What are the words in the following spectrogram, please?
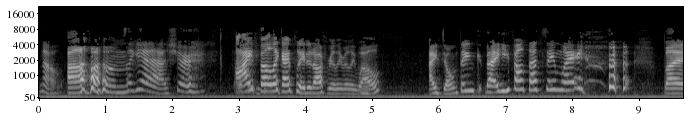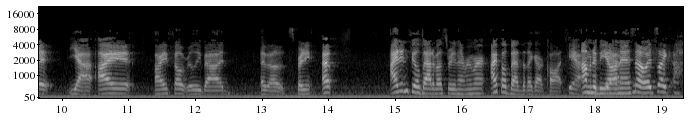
no. Um, It's like yeah, sure. I felt like I played it off really, really well. I don't think that he felt that same way. but yeah, I I felt really bad about spreading. I, I didn't feel bad about spreading that rumor. I felt bad that I got caught. Yeah, I'm gonna be Yeah. honest. No, it's like ah,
